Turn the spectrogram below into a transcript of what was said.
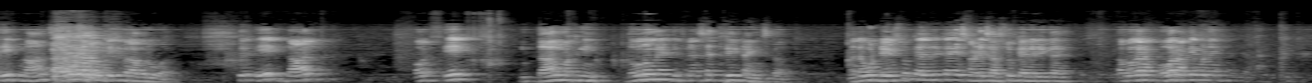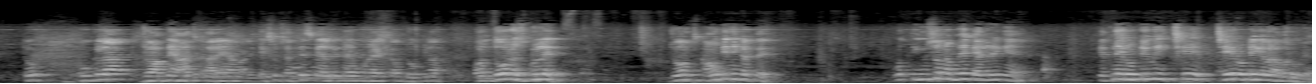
एक नान साढ़े चार रोटी के बराबर हुआ। फिर एक दाल और एक दाल मखनी, दोनों में डिफरेंस है थ्री टाइम्स का। मतलब वो डेढ़ सौ कैलोरी का है, साढ़े चार सौ कैलोरी का है। अब अगर आप और आगे बढ़े तो ढोकला, जो आपने आज खा रहे हैं एक सौ छत्तीस कैलोरी का है पूरा एक कप ढोकला, और दो रसगुल्ले। जो हम काउंट ही नहीं करते, वो तीन सौ नब्बे कैलोरी के हैं। कितने रोटी हुई? छह छह रोटी के बराबर हो गया।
